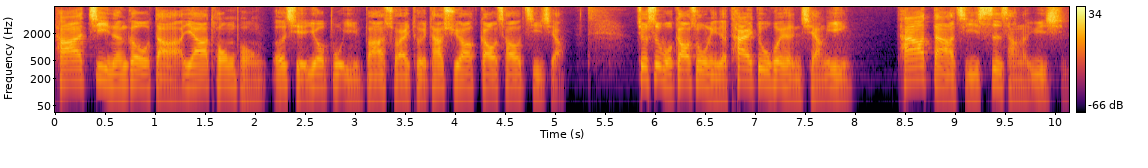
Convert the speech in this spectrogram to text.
它既能够打压通膨，而且又不引发衰退，它需要高超技巧。就是我告诉你的态度会很强硬，它要打击市场的预期。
